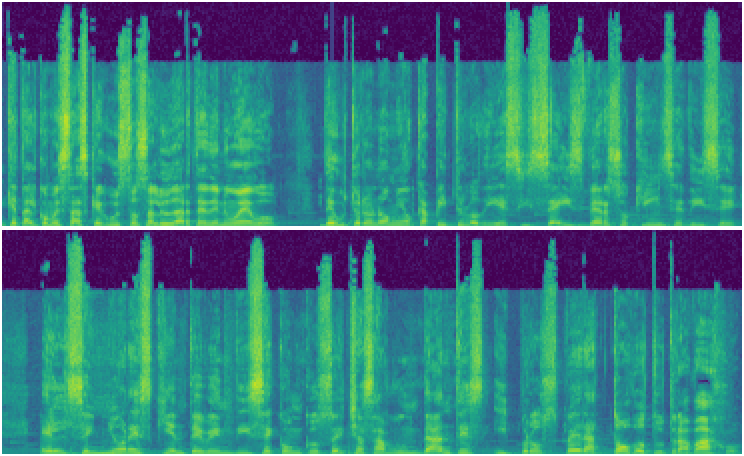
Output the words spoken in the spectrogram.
¿qué tal? ¿Cómo estás? Qué gusto saludarte de nuevo. Deuteronomio capítulo 16, verso 15 dice, El Señor es quien te bendice con cosechas abundantes y prospera todo tu trabajo.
